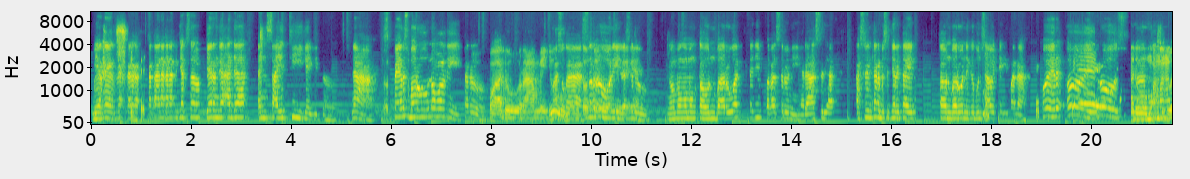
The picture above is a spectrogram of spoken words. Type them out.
Biar kayak kata anak-anak jaksel, biar nggak ada anxiety kayak gitu. Nah, Spurs baru nongol nih, ntar dulu. Waduh, rame juga. Masuk ah, tahun seru nih, kita ya. seru. Ngomong-ngomong tahun baruan, katanya bakal seru nih. Ada Astri, Astri ntar bisa nyeritain tahun baruan di kebun sawit kayak gimana. Oi, oi, Rose. Aduh, mohon Masuk maaf.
